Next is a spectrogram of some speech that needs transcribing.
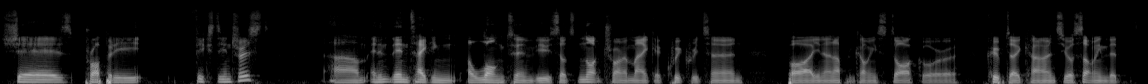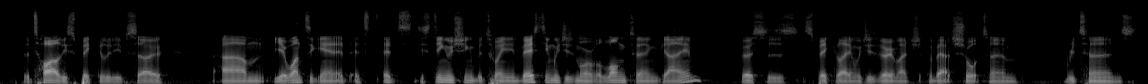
shares, property, fixed interest, um, and then taking a long term view. So it's not trying to make a quick return by you know an up and coming stock or a cryptocurrency or something that that's highly speculative. So um, yeah, once again, it, it's it's distinguishing between investing, which is more of a long term game, versus speculating, which is very much about short term returns.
